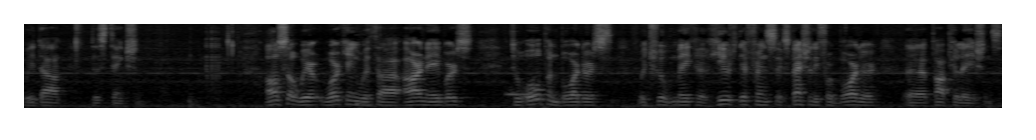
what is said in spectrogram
without distinction. Also, we're working with uh, our neighbors to open borders, which will make a huge difference, especially for border uh, populations.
